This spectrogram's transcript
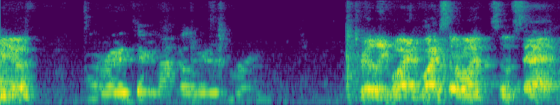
you doing? all right, ready to take a knock over to the brain. Really? Why? Why so much? So sad?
